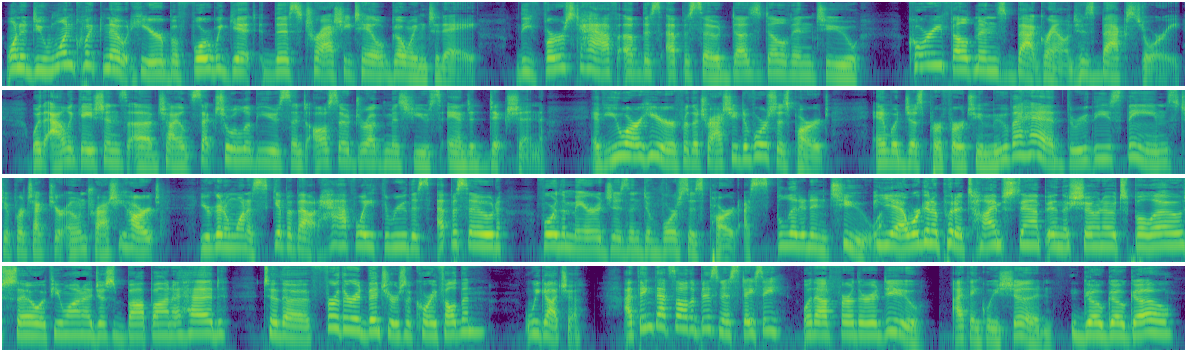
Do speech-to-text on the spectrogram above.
Want to do one quick note here before we get this trashy tale going today. The first half of this episode does delve into Corey Feldman's background, his backstory, with allegations of child sexual abuse and also drug misuse and addiction. If you are here for the trashy divorces part and would just prefer to move ahead through these themes to protect your own trashy heart, you're going to want to skip about halfway through this episode for the marriages and divorces part. I split it in two. Yeah, we're going to put a timestamp in the show notes below. So if you want to just bop on ahead to the further adventures of Corey Feldman, we gotcha. I think that's all the business, Stacy. Without further ado, I think we should. Go, go, go.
